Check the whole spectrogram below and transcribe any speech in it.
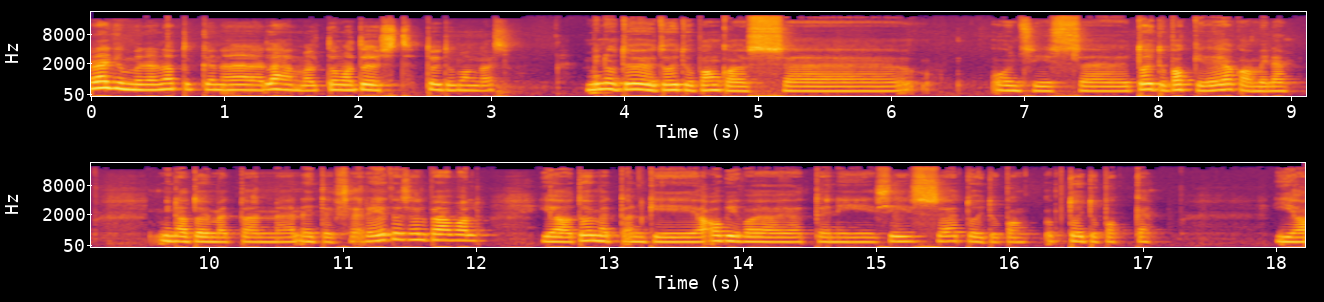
räägi meile natukene lähemalt oma tööst Toidupangas. minu töö Toidupangas äh, on siis äh, toidupakkide jagamine mina toimetan näiteks reedesel päeval ja toimetangi abivajajateni siis toidupank, toidupakke. ja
